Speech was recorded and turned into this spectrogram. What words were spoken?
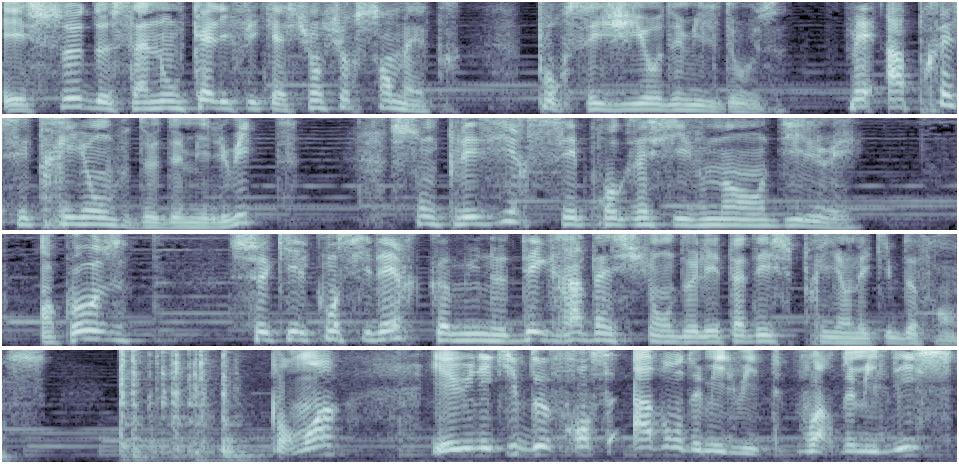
et ceux de sa non-qualification sur 100 mètres pour ses JO 2012. Mais après ses triomphes de 2008, son plaisir s'est progressivement dilué. En cause, ce qu'il considère comme une dégradation de l'état d'esprit en équipe de France. Pour moi, il y a une équipe de France avant 2008, voire 2010,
